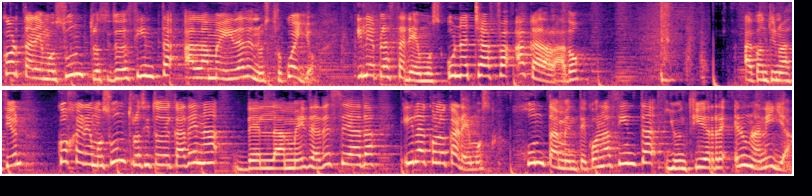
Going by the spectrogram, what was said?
cortaremos un trocito de cinta a la medida de nuestro cuello y le aplastaremos una chafa a cada lado. A continuación, cogeremos un trocito de cadena de la medida deseada y la colocaremos juntamente con la cinta y un cierre en una anilla.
